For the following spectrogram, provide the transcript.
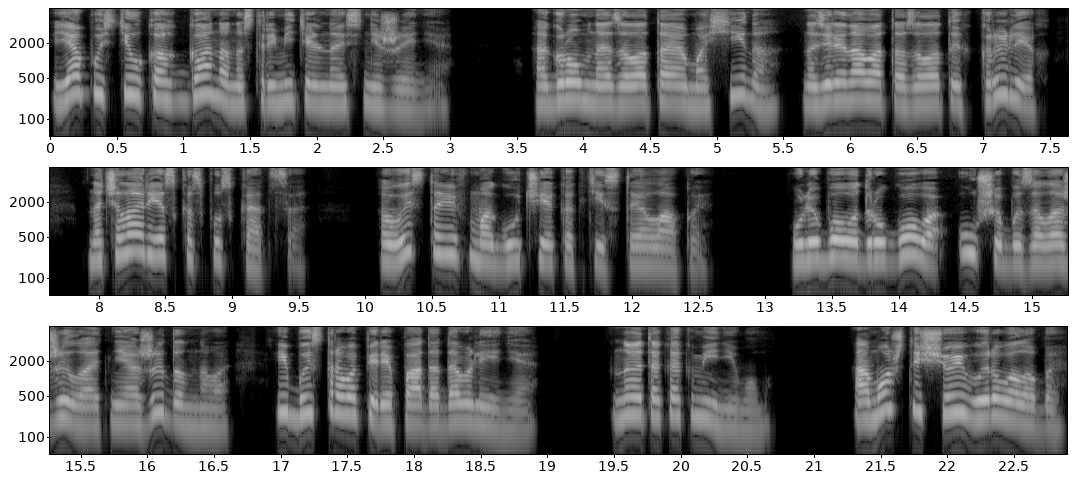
Я пустил Кахгана на стремительное снижение. Огромная золотая махина на зеленовато-золотых крыльях начала резко спускаться, выставив могучие когтистые лапы. У любого другого уши бы заложило от неожиданного и быстрого перепада давления. Но это как минимум. А может, еще и вырвало бы.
